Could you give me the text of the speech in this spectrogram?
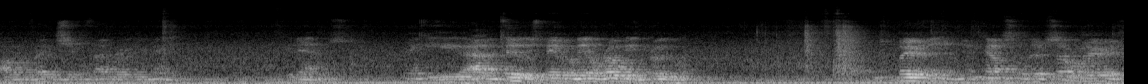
All in favor, signify by raising your hand. Unanimous. Thank you, Item two is Pilgrim Mill Road improvement. Mr. Mayor and council, there are several areas,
